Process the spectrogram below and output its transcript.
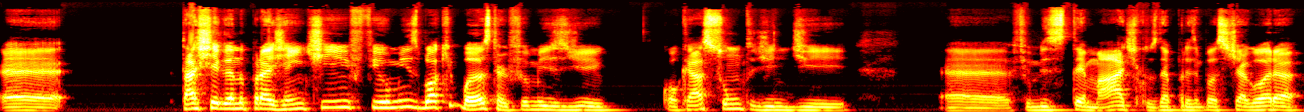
é, tá chegando pra gente filmes blockbuster, filmes de qualquer assunto, de, de é, filmes temáticos, né? Por exemplo, eu assisti agora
